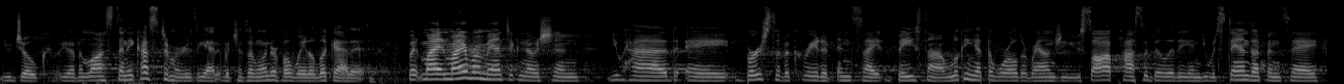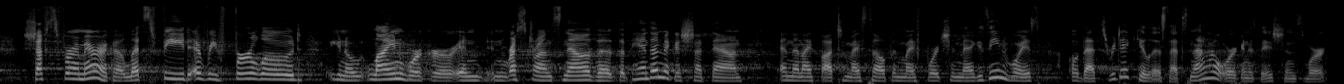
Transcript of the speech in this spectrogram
you joke you haven't lost any customers yet, which is a wonderful way to look at it. But my, my romantic notion, you had a burst of a creative insight based on looking at the world around you. You saw a possibility, and you would stand up and say, "Chefs for America, let's feed every furloughed, you know, line worker in, in restaurants now that the pandemic is shut down." And then I thought to myself in my Fortune magazine voice, "Oh, that's ridiculous. That's not how organizations work."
